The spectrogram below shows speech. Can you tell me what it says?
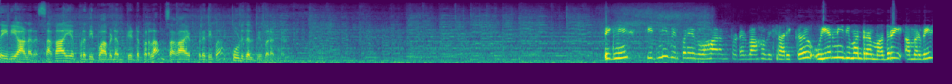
செய்தியாளர் சகாய பிரதிபாவிடம் கேட்டு பெறலாம் சகாய பிரதிபா கூடுதல் விவரங்கள். விக்னேஷ் கிட்னி விற்பனை விவகாரம் தொடர்பாக விசாரிக்க உயர்நீதிமன்ற மதுரை அமர்வில்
